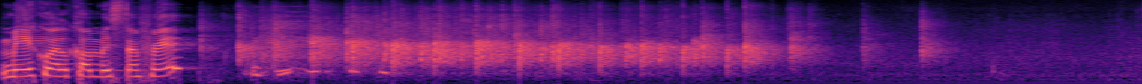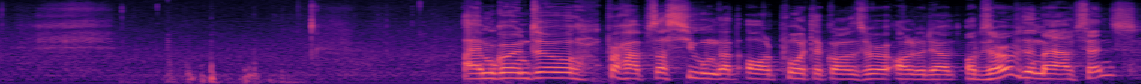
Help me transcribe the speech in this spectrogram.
Make welcome, Mr. Frith. I'm going to perhaps assume that all protocols were already observed in my absence.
